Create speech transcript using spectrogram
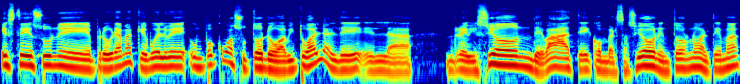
Este es un eh, programa que vuelve un poco a su tono habitual, al de la revisión, debate, conversación en torno al tema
